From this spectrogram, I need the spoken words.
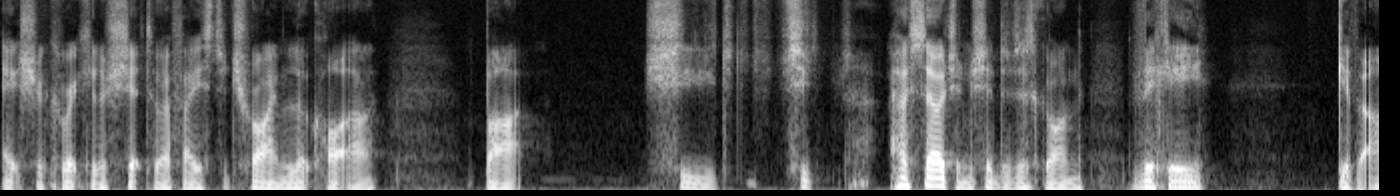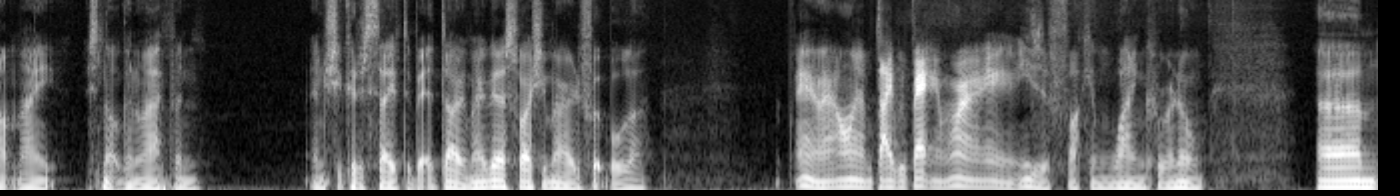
extracurricular shit to her face to try and look hotter. But she, she, her surgeon should have just gone, Vicky, give it up, mate. It's not going to happen. And she could have saved a bit of dough. Maybe that's why she married a footballer. Anyway, I am David Beckham. He's a fucking wanker and all. Um,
